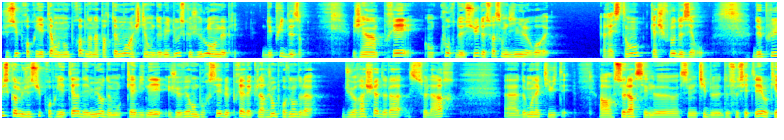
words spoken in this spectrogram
je suis propriétaire en nom propre d'un appartement acheté en 2012 que je loue en meublé, depuis deux ans. J'ai un prêt en cours dessus de 70 000 euros restant, cash flow de zéro. De plus, comme je suis propriétaire des murs de mon cabinet, je vais rembourser le prêt avec l'argent provenant du rachat de la Solar euh, de mon activité. Alors Solar, c'est une, type de, société, ok.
